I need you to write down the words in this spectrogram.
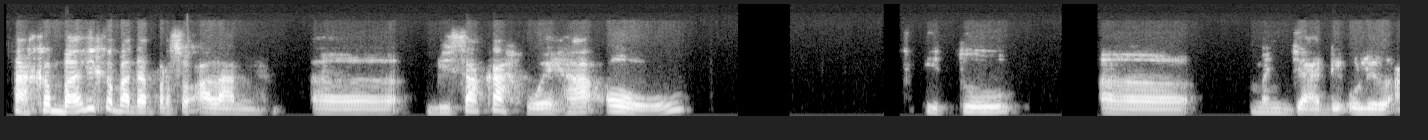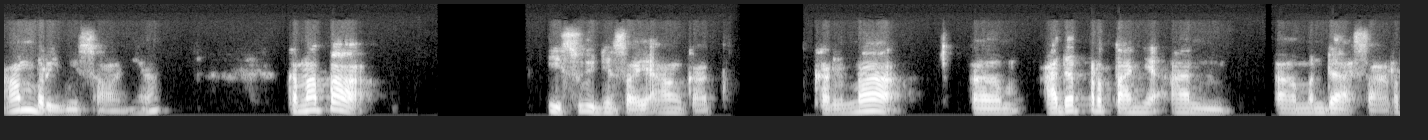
Nah, kembali kepada persoalan uh, bisakah WHO itu uh, menjadi ulil amri misalnya? Kenapa isu ini saya angkat karena um, ada pertanyaan uh, mendasar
